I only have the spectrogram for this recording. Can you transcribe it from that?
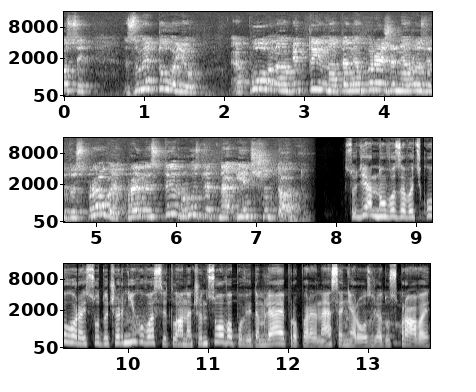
просить з метою е, повного об'єктивного та неупередженого розгляду справи перенести розгляд на іншу дату. Суддя Новозаводського райсуду Чернігова Світлана Ченцова повідомляє про перенесення розгляду справи.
